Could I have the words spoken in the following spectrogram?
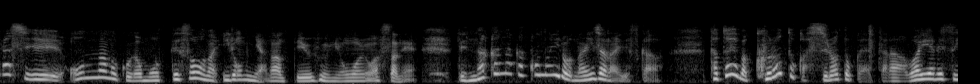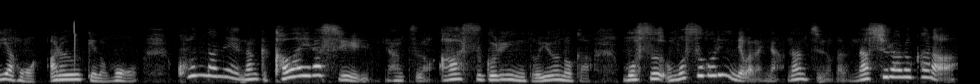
らしい女の子が持ってそうな色味やなっていう風に思いましたね。で、なかなかこの色ないじゃないですか。例えば黒とか白とかやったらワイヤレスイヤホンあるけども、こんなね、なんか可愛らしい、なんつうの、アースグリーンというのか、モス、モスグリーンではないな、なんつうのかな、ナチュラルカラ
